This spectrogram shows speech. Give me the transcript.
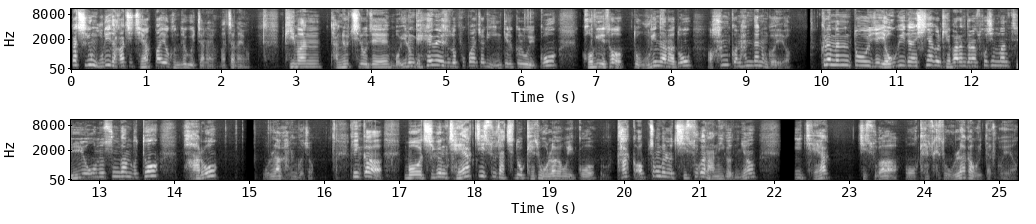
그러니까 지금 우리 다 같이 제약 바이오 건들고 있잖아요. 맞잖아요. 비만, 당뇨 치료제 뭐 이런 게 해외에서도 폭발적인 인기를 끌고 있고 거기에서 또 우리나라도 한 건 한다는 거예요. 그러면 또 이제 여기에 대한 신약을 개발한다는 소식만 들려오는 순간부터 바로 올라가는 거죠. 그러니까 뭐 지금 제약 지수 자체도 계속 올라가고 있고 각 업종별로 지수가 나뉘거든요. 이 제약 지수가 어, 계속해서 올라가고 있다는 거예요.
